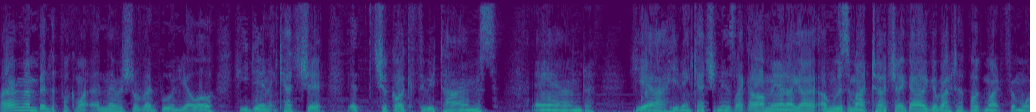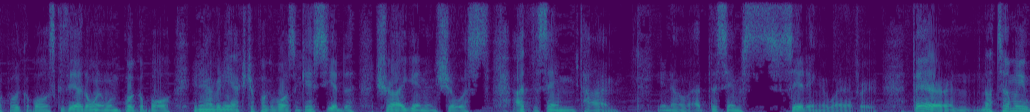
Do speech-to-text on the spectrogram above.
I remember in the Pokemon in the original Red, Blue, and Yellow, he didn't catch it. It took like three times, and yeah, he didn't catch it. And he's like, oh man, I got, I'm losing my touch. I gotta go back to the Pokemon for more Pokeballs because he had only one Pokeball. He didn't have any extra Pokeballs in case he had to try again and show us at the same time. You know, at the same sitting or whatever. There, and now tell me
